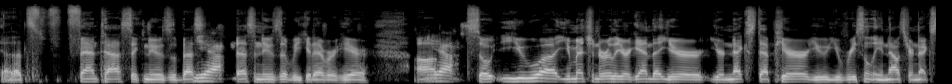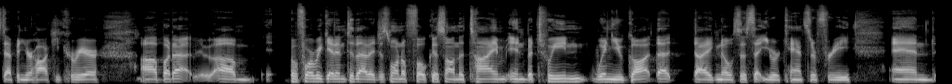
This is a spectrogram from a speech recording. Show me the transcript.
Yeah, that's fantastic news. The best yeah. best news that we could ever hear. Uh, yeah. So you uh, you mentioned earlier again that your your next step here. You you recently announced your next step in your hockey career. Uh, but uh, um, before we get into that, I just want to focus on the time in between when you got that diagnosis that you were cancer free and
